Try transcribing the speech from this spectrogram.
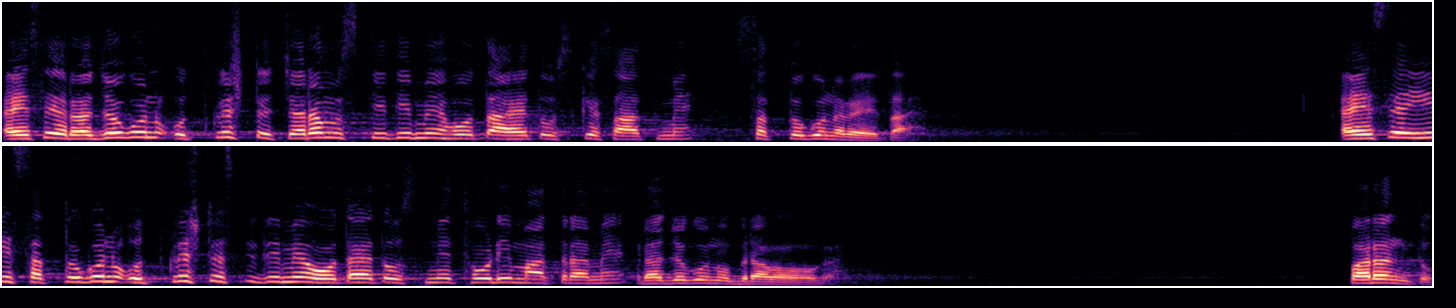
ऐसे रजोगुण उत्कृष्ट चरम स्थिति में होता है तो उसके साथ में सत्वगुण रहता है। ऐसे ही सत्वगुण उत्कृष्ट स्थिति में होता है तो उसमें थोड़ी मात्रा में रजोगुण उभरा हुआ होगा। परंतु,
